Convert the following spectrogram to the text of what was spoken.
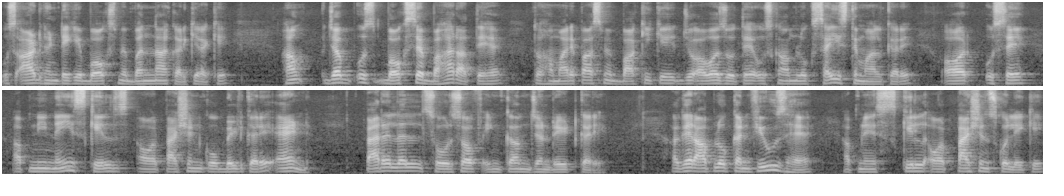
उस आठ घंटे के बॉक्स में बंद ना करके रखें। हम जब उस बॉक्स से बाहर आते हैं तो हमारे पास में बाकी के जो आवर्स होते हैं, उसका हम लोग सही इस्तेमाल करें और उससे अपनी नई स्किल्स और पैशन को बिल्ड करें and parallel source of income generate करें। अगर आप लोग कंफ्यूज है अपने स्किल और पैशंस को लेके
